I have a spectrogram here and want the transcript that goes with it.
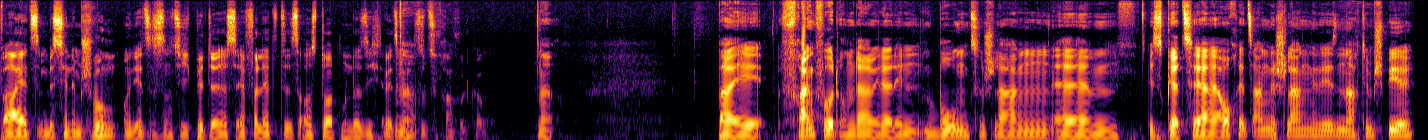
war jetzt ein bisschen im Schwung und jetzt ist es natürlich bitter, dass er verletzt ist aus Dortmunder Sicht. Aber jetzt Ja. kannst du zu Frankfurt kommen. Bei Frankfurt, um da wieder den Bogen zu schlagen, ähm, ist Götze ja auch jetzt angeschlagen gewesen nach dem Spiel.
